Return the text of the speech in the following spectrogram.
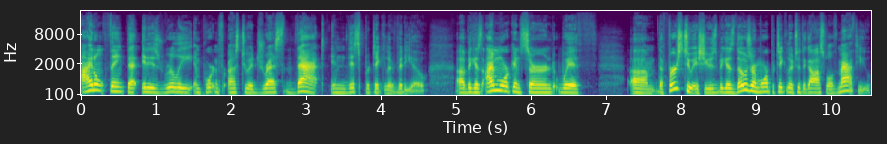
I don't think that it is really important for us to address that in this particular video, uh, because I'm more concerned with um, the first two issues because those are more particular to the Gospel of Matthew.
